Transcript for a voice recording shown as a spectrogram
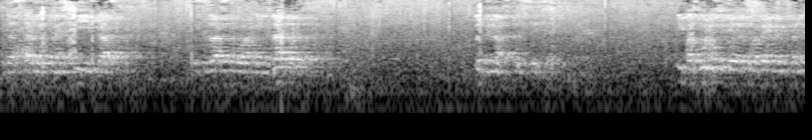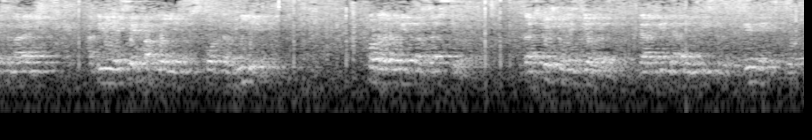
предоставленной России как государственного организатора 112 сессии. И позволю себе, уважаемый господин Самарович, от имени всех поклонников спорта в мире поблагодарить вас за все, за все, что вы сделали для развития олимпийского движения и спорта.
